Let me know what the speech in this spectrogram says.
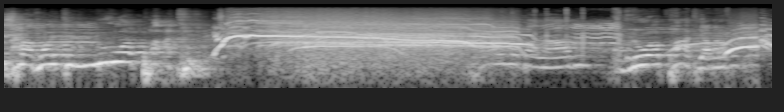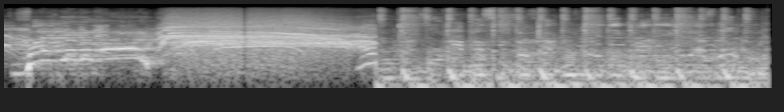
Ich mach heute nur Party. Party. Aber noch Seid ihr bereit? Wo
